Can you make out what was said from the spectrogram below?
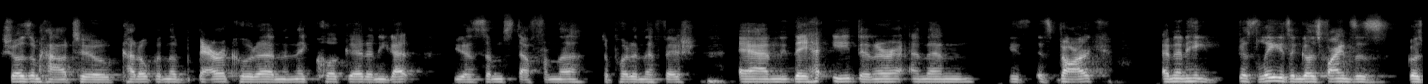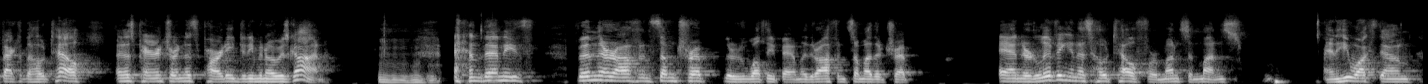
shows him how to cut open the barracuda and then they cook it and he got you know some stuff from the to put in the fish and they ha- eat dinner and then it's dark and then he just leaves and goes finds his goes back to the hotel and his parents are in this party didn't even know he was gone. And then he's then they're off in some trip they're a wealthy family they're off in some other trip and they're living in this hotel for months and months. And he walks down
